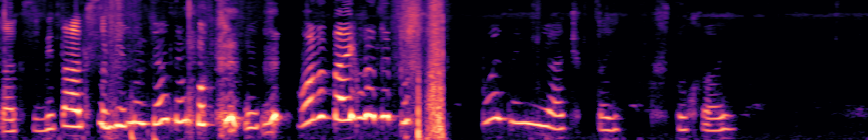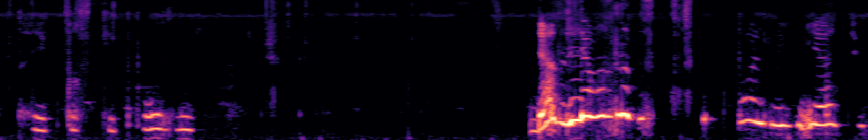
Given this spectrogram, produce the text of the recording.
Так собі, так собі, ну я не можу. Може, дай мене баскетбольний м'яч та й штухаю. Та як баскетбольний. Я для вас не баскетбольний м'ячик.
